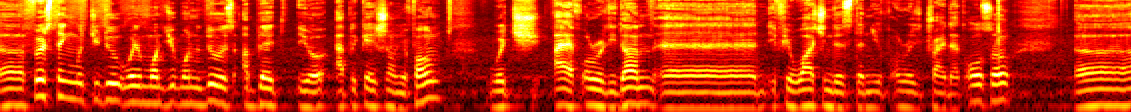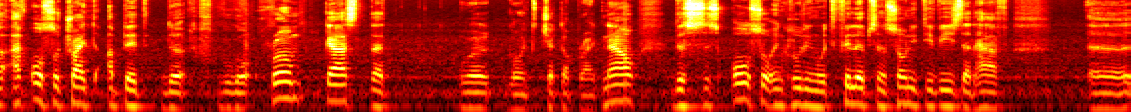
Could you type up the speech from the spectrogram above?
Uh, first thing what you do what you want to do is update your application on your phone which I have already done and if you're watching this then you've already tried that also uh, I've also tried to update the Google Chromecast that we're going to check up right now this is also including with Philips and Sony TVs that have uh,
